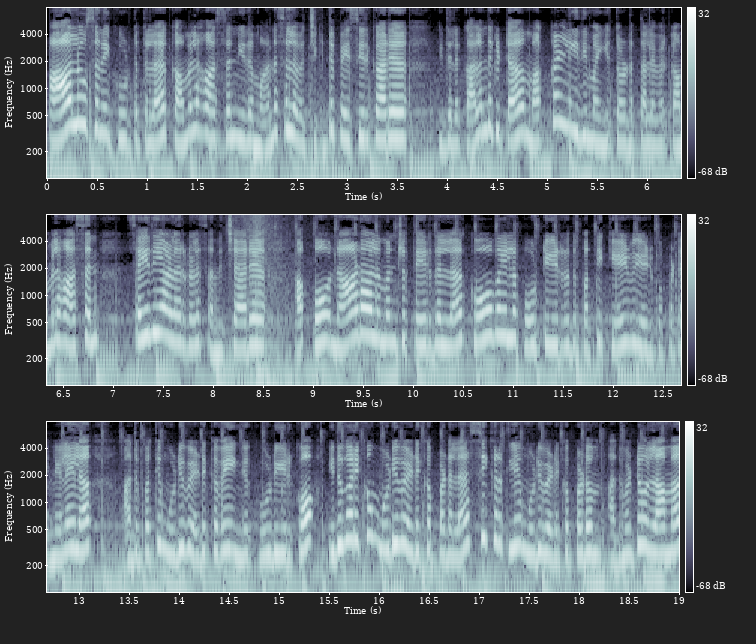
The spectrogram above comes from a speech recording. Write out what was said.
ஆலோசனை கூட்டத்துல கமலஹாசன் இத மனசுல வச்சுக்கிட்டு பேசியிருக்காரு. இதுல கலந்துகிட்ட மக்கள் நீதி மையத்தோட தலைவர் கமலஹாசன் செய்தியாளர்களை சந்திச்சாரு. அப்போ நாடாளுமன்ற தேர்தல்ல கோவையில போட்டியிடுறது பத்தி கேள்வி எழுப்பப்பட்ட நிலையில அது பத்தி முடிவு எடுக்கவே இங்க கூடியிருக்கோம். இதுவரைக்கும் முடிவு எடுக்கப்படல. சீக்கிரத்திலேயே முடிவு எடுக்கப்படும். அது மட்டும் இல்லாம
